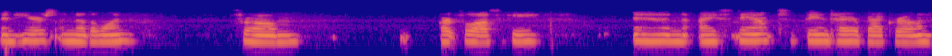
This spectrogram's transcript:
And here's another one from Art Philosophy and I stamped the entire background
